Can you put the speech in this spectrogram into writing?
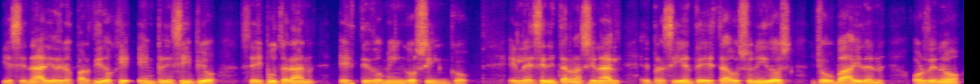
y escenarios de los partidos que en principio se disputarán este domingo 5. En la escena internacional, el presidente de Estados Unidos, Joe Biden, ordenó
